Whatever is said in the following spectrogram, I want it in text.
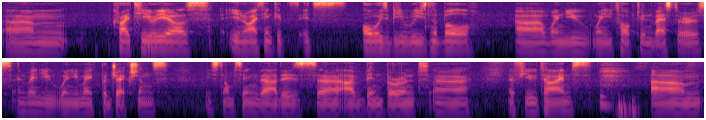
um, criterias. You know, I think it's, it's always be reasonable uh, when you when you talk to investors and when you when you make projections. It's something that is uh, I've been burned uh, a few times. um,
